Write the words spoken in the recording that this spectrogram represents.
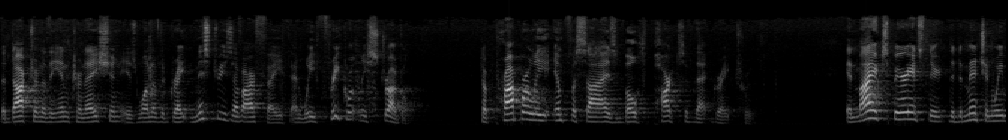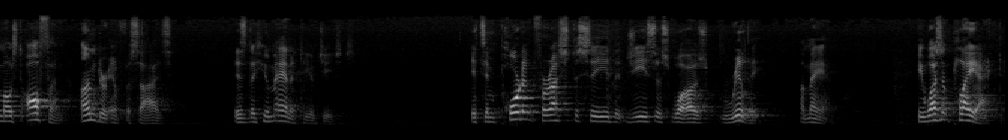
The doctrine of the incarnation is one of the great mysteries of our faith, and we frequently struggle to properly emphasize both parts of that great truth. In my experience, the, the dimension we most often underemphasize is the humanity of Jesus. It's important for us to see that Jesus was really a man. He wasn't play acting.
